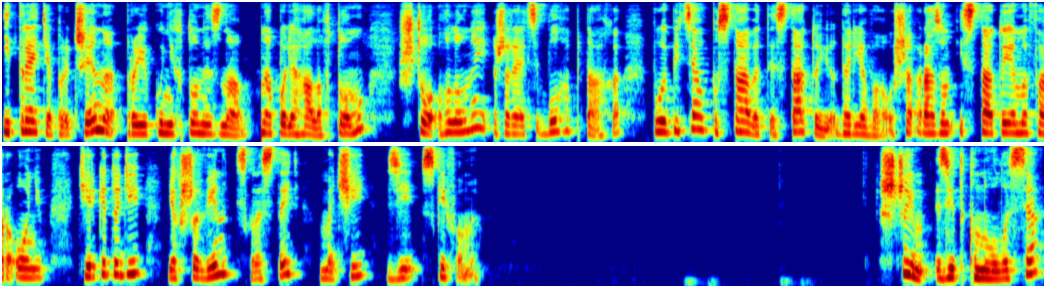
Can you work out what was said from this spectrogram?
І третя причина, про яку ніхто не знав, вона полягала в тому, що головний жрець Бога Птаха пообіцяв поставити статую Дар'явауша разом із статуями фараонів тільки тоді, якщо він схрестить мечі зі скіфами. З чим зіткнулося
